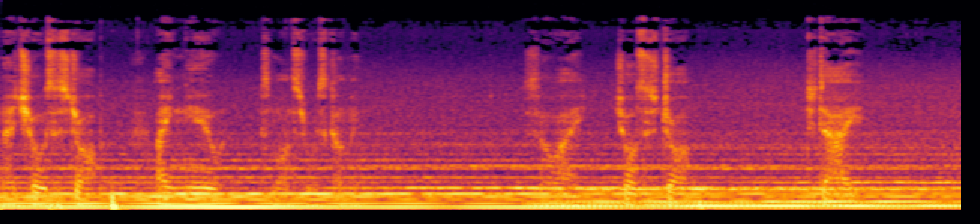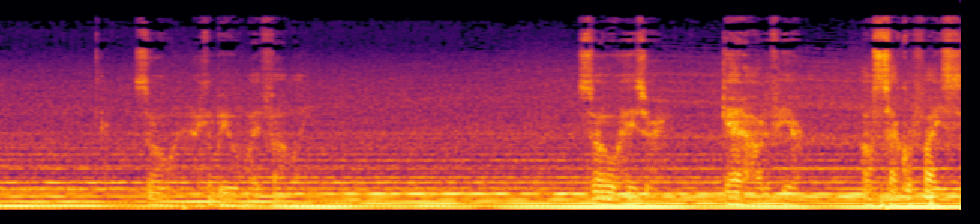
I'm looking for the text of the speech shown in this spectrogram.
And I chose this job. I knew I'll sacrifice.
